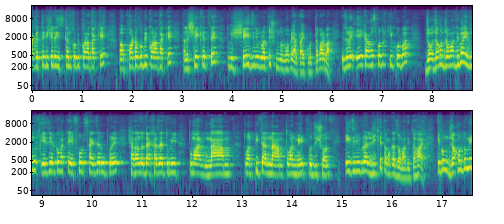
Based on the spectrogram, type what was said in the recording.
আগের থেকে সেটা স্ক্যান কপি করা থাকে বা ফটোকপি করা থাকে, তাহলে সেক্ষেত্রে তুমি সেই জিনিসগুলোতে সুন্দরভাবে অ্যাপ্লাই করতে পারবা। এই জন্য এই কাগজপত্র কী করবা? যখন জমা দিবা এবং এই যে এরকম একটা এ ফোর সাইজের উপরে সাধারণত দেখা যায় তুমি তোমার নাম, তোমার পিতার নাম, তোমার মেড পজিশন এই জিনিসগুলো লিখে তোমাকে জমা দিতে হয়। এবং যখন তুমি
